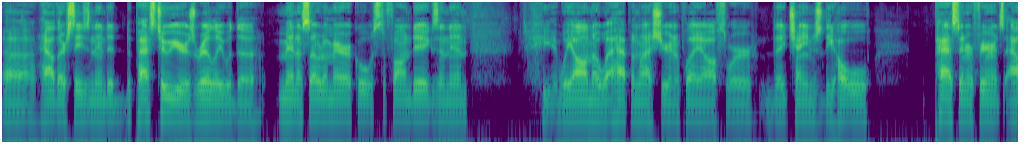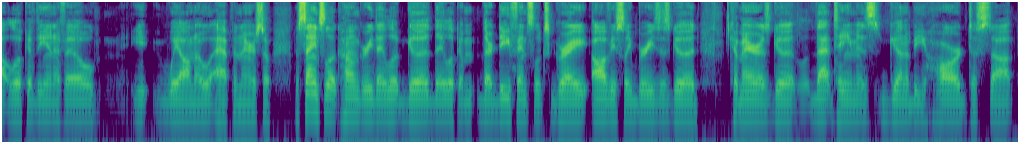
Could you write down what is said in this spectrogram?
uh, how their season ended the past two years, really, with the Minnesota miracle with Stefon Diggs, and then he, we all know what happened last year in the playoffs, where they changed the whole pass interference outlook of the NFL. We all know what happened there. So the Saints look hungry. They look good. They look. Um, their defense looks great. Obviously, Brees is good. Kamara's good. That team is gonna be hard to stop.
